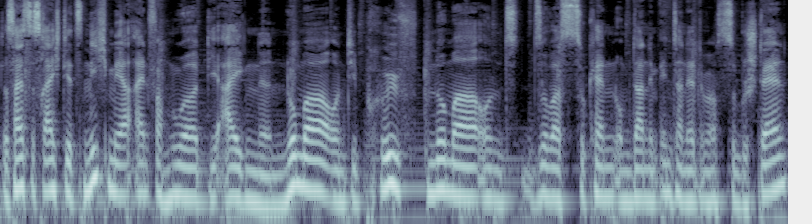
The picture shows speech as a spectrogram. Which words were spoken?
Das heißt, es reicht jetzt nicht mehr einfach nur die eigene Nummer und die Prüfnummer und sowas zu kennen, um dann im Internet etwas zu bestellen,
